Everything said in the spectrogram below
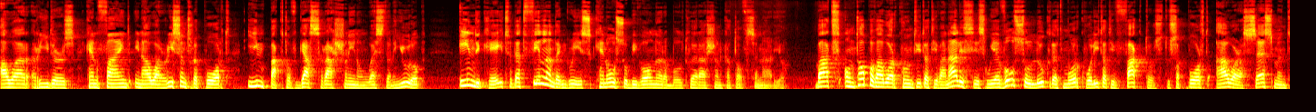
our readers can find in our recent report, Impact of Gas Rationing on Western Europe, indicate that Finland and Greece can also be vulnerable to a Russian cutoff scenario. But on top of our quantitative analysis, we have also looked at more qualitative factors to support our assessment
